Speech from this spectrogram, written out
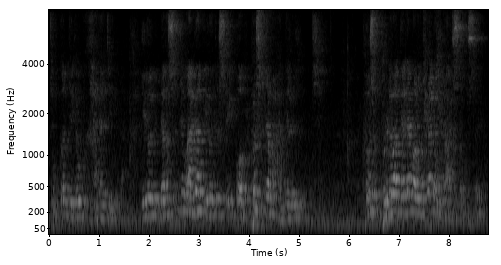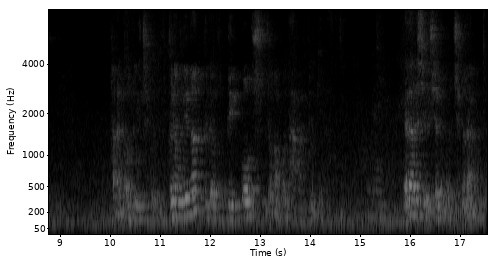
조건적이고 가변적이다. 이루, 내가 순종하면 이루어질 수 있고 불순종하면 안 이루어지는 것이. 그것을 불레와 내려만 어떻게 하냐 우리는 알수 없어요. 하나님 어떻게 주거든요. 그냥 우리는 그저 믿고 순종하고 나갈 뿐이야. 깨달으실 주님으로 축원합니다.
